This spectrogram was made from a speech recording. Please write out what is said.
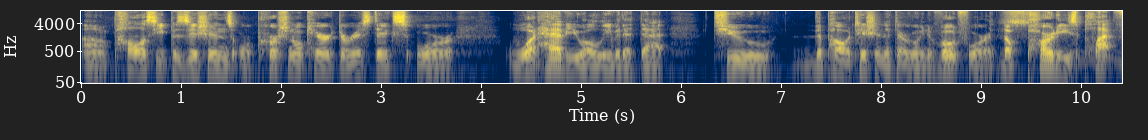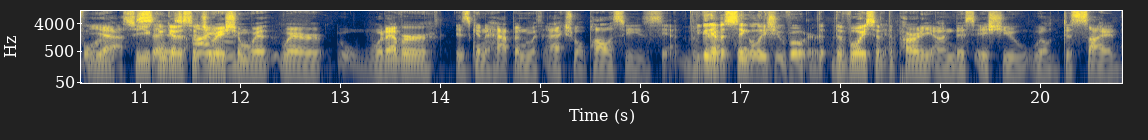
uh, policy positions or personal characteristics or what have you, I'll leave it at that, to the politician that they're going to vote for. The party's platform. Yeah, so you can get a situation with where whatever is going to happen with actual policies, Yeah, the, you can have a single issue voter. the, the voice of the party on this issue will decide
